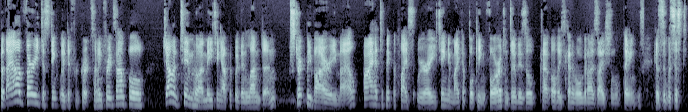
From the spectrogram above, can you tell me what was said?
but they are very distinctly different groups. I mean, for example, Joe and Tim, who I'm meeting up with in London, strictly via email. I had to pick the place that we were eating and make a booking for it and do these all all these kind of organisational things because it was just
